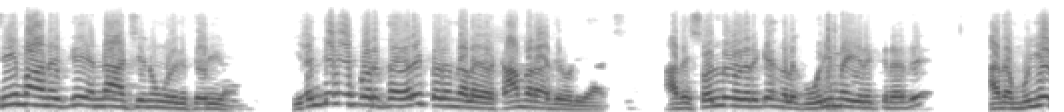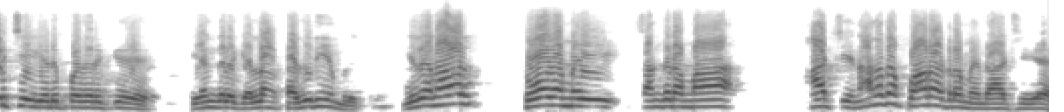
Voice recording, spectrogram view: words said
சீமானுக்கு என்ன ஆட்சின்னு உங்களுக்கு தெரியும். எங்களை பொறுத்தவரை பெருந்தலைவர் காமராஜருடைய ஆட்சி. அதை சொல்லுவதற்கு எங்களுக்கு உரிமை இருக்கிறது. அந்த முயற்சியை எடுப்பதற்கு எங்களுக்கு எல்லா தகுதியும் இருக்கு இதனால் தோழமை சங்கடமா ஆட்சி நாங்க தான் பாராட்டுறோம் இந்த ஆட்சியை.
